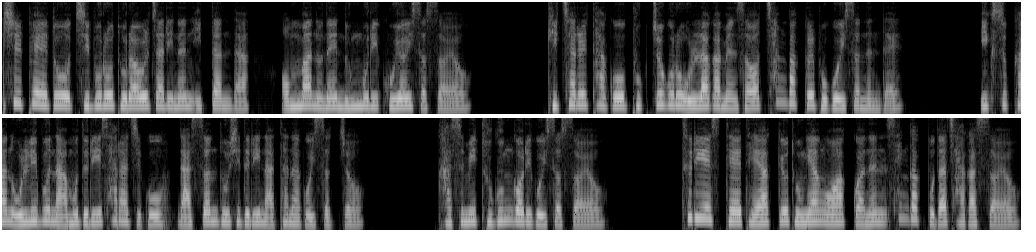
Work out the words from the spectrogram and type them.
실패해도 집으로 돌아올 자리는 있단다. 엄마 눈에 눈물이 고여 있었어요. 기차를 타고 북쪽으로 올라가면서 창밖을 보고 있었는데 익숙한 올리브 나무들이 사라지고 낯선 도시들이 나타나고 있었죠. 가슴이 두근거리고 있었어요. 트리에스테 대학교 동양어학과는 생각보다 작았어요.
